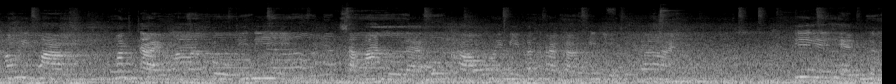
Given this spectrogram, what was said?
เขามีความมั่นใจว่าครูที่นี่ สามารถดูแลลูกเขาให้มีพัฒนาการที่ดีขึ้นได้พี่เห็นถึง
